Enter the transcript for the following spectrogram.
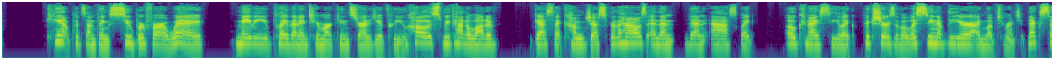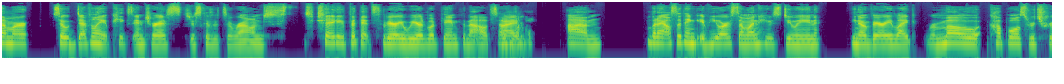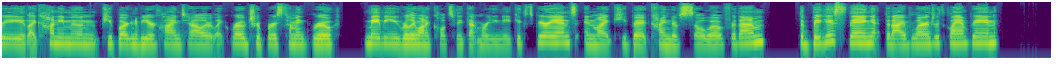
can't put something super far away, maybe you play that into your marketing strategy of who you host. We've had a lot of guests that come just for the house and then, then ask like, oh, can I see like pictures of the listing of the yurt? I'd love to rent it next summer. So definitely it piques interest just because it's a round shape and it's very weird looking from the outside. Um, but I also think if you are someone who's doing you know, very like remote couples retreat, like honeymoon people are going to be your clientele or like road trippers coming through. Maybe you really want to cultivate that more unique experience and like keep it kind of solo for them. The biggest thing that I've learned with glamping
